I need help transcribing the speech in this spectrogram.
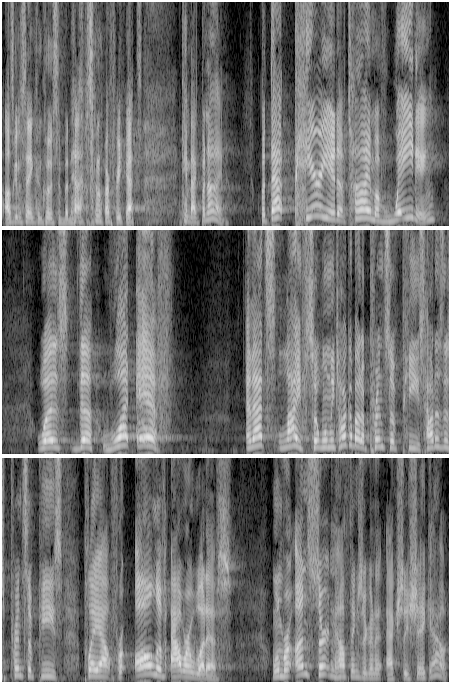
I was gonna say inconclusive, but now it's gonna work for you guys. Came back benign. But that period of time of waiting was the what if. And that's life. So when we talk about a prince of peace, how does this prince of peace play out for all of our what ifs? when we're uncertain how things are to actually shake out.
